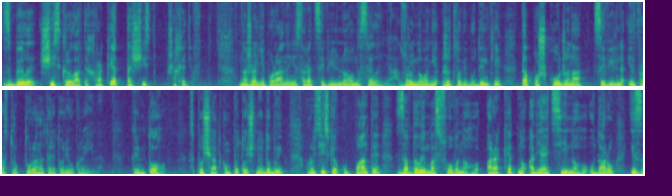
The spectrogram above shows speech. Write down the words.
збили шість крилатих ракет та шість шахедів. На жаль, є поранені серед цивільного населення, зруйновані житлові будинки та пошкоджена цивільна інфраструктура на території України. Крім того, з початком поточної доби російські окупанти завдали масованого ракетно-авіаційного удару із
